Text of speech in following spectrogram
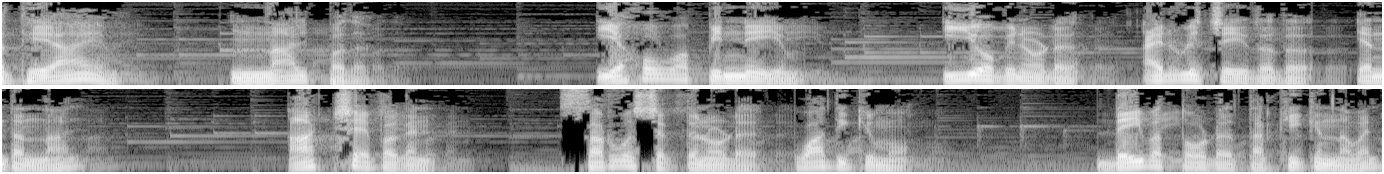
അധ്യായം നാൽപ്പത്. യഹോവ പിന്നെയും ഇയോബിനോട് അരുളി ചെയ്തത് എന്തെന്നാൽ ആക്ഷേപകൻ സർവശക്തനോട് വാദിക്കുമോ? ദൈവത്തോട് തർക്കിക്കുന്നവൻ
